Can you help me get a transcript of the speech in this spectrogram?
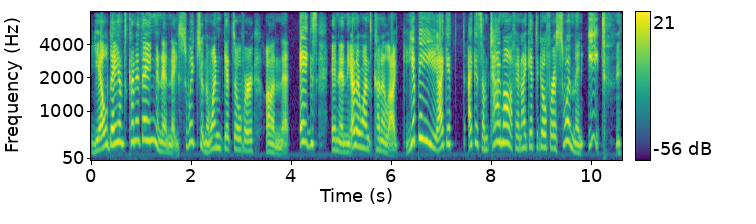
yell dance kind of thing and then they switch and the one gets over on the eggs and then the other one's kind of like yippee i get i get some time off and i get to go for a swim and eat.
